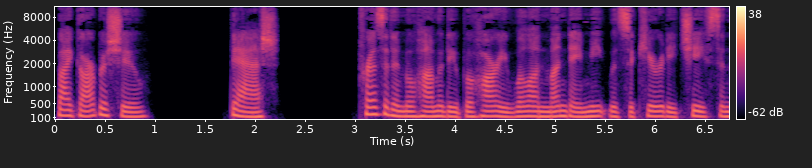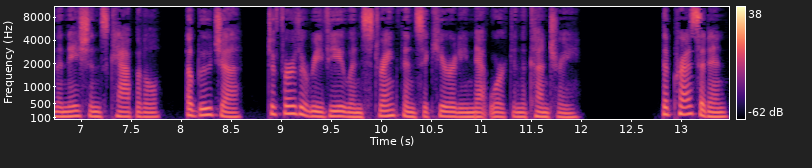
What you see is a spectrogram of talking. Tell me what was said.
By Garba Shehu. Dash. President Muhammadu Buhari will on Monday meet with security chiefs in the nation's capital, Abuja, to further review and strengthen security network in the country. The president,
